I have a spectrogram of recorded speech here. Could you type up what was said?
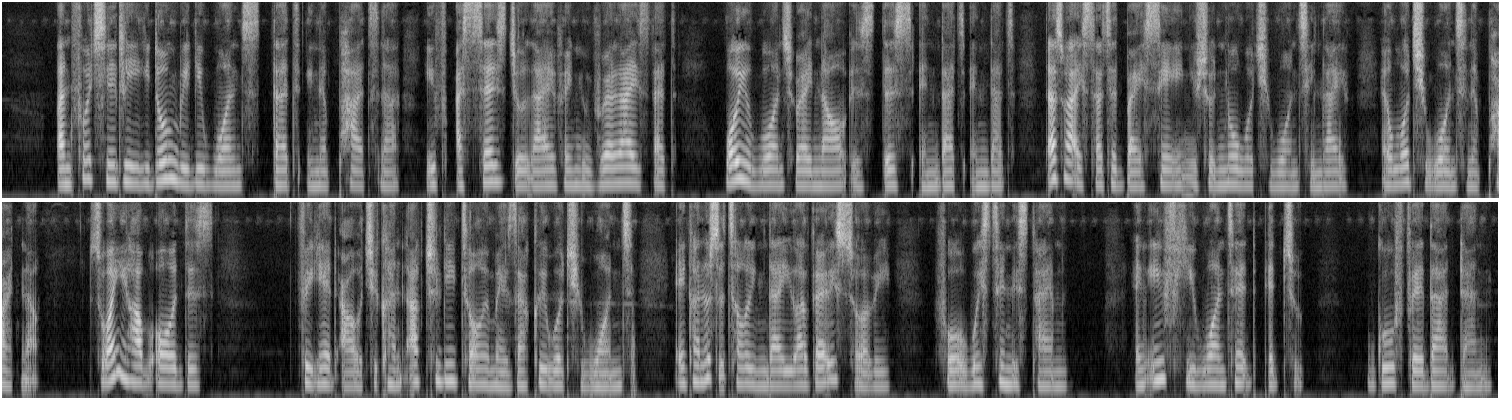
unfortunately, you don't really want that in a partner. You've assessed your life and you realize that what you want right now is this and that and that. That's why I started by saying you should know what you want in life and what you want in a partner. So when you have all this figured out, you can actually tell him exactly what you want. And you can also tell him that you are very sorry for wasting this time. And if he wanted it to go further than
